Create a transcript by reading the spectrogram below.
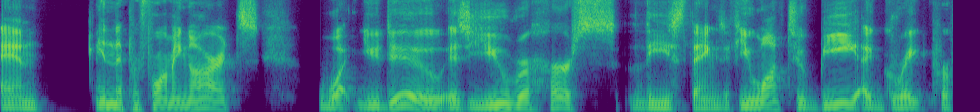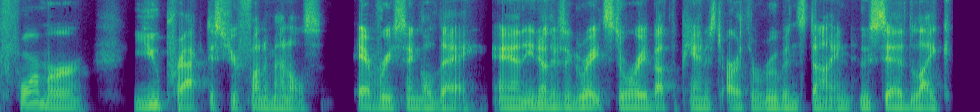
And in the performing arts, what you do is you rehearse these things. If you want to be a great performer, you practice your fundamentals every single day. And you know, there's a great story about the pianist Arthur Rubinstein who said like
